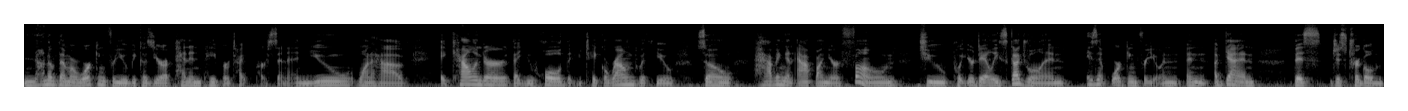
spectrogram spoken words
none of them are working for you because you're a pen and paper type person and you want to have a calendar that you hold that you take around with you. So, having an app on your phone to put your daily schedule in isn't working for you. And and again, this just triggered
